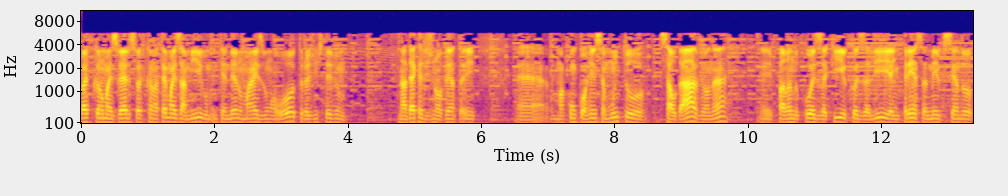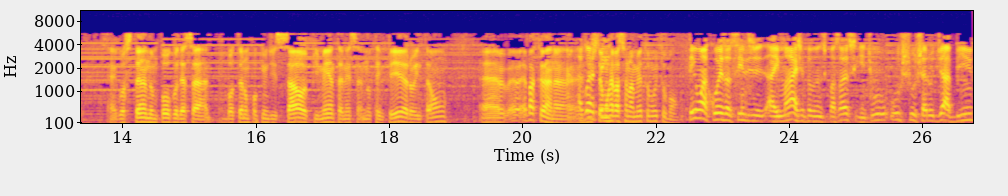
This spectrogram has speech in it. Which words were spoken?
vai ficando mais velho, vai ficando até mais amigo, entendendo mais um ao outro. A gente teve um, na década de 90 aí, é, uma concorrência muito saudável, né? E falando coisas aqui, coisas ali, a imprensa meio que sendo é, gostando um pouco dessa, botando um pouquinho de sal e pimenta nessa, no tempero, então é, é bacana. A Agora, gente tem um tem- relacionamento muito bom. Tem uma coisa assim, de, a imagem, pelo menos de passado, é o seguinte: o, o Xuxa era o diabinho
